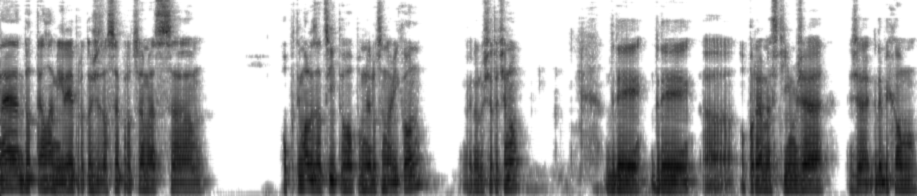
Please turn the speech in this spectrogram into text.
ne do téhle míry, protože zase pracujeme s uh, optimalizací toho poměru cena výkon, jednoduše řečeno, kdy, kdy uh, operujeme s tím, že, že kdybychom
